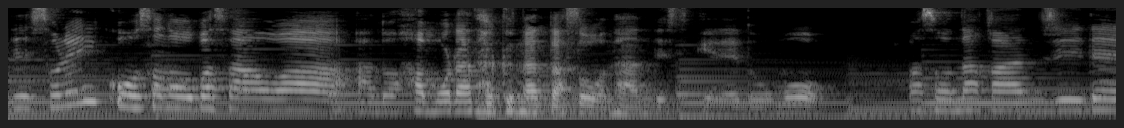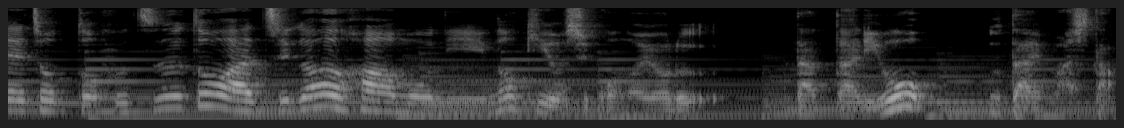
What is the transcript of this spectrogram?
で、それ以降そのおばさんは、あの、ハモらなくなったそうなんですけれども、まあ、そんな感じで、ちょっと普通とは違うハーモニーの清子の夜だったりを歌いました。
